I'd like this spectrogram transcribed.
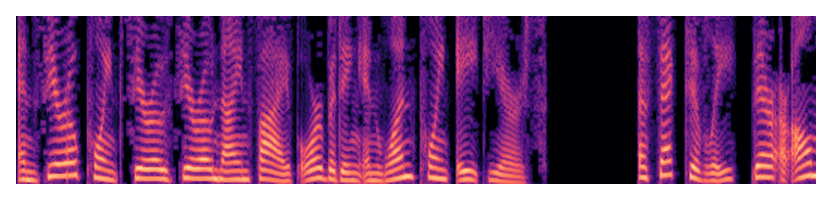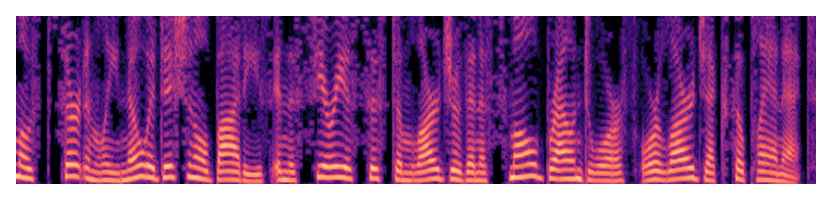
and 0.0095 orbiting in 1.8 years. Effectively, there are almost certainly no additional bodies in the Sirius system larger than a small brown dwarf or large exoplanet.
